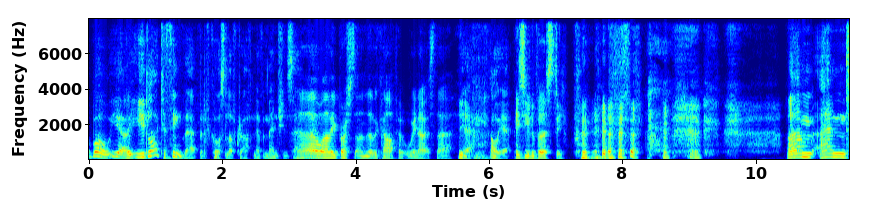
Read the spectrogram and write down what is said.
Well, yeah, you'd like to think that, but of course Lovecraft never mentions that. Oh, well, he brushed it under the carpet. We know it's there. Yeah. Oh, yeah. His university. Um, and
